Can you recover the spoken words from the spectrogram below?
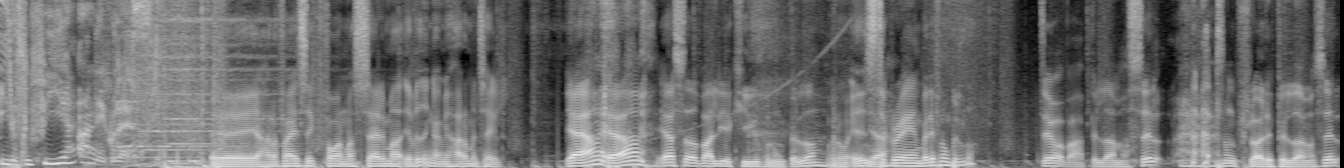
Ida Sofia og Nicolas. øh, jeg har da faktisk ikke foran mig særlig meget. Jeg ved ikke engang, om jeg har det mentalt. Ja, ja. Jeg sad bare lige og kiggede på nogle billeder. På nogle Instagram. Ja. Hvad er det for nogle billeder? Det var bare billeder af mig selv. nogle flotte billeder af mig selv.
